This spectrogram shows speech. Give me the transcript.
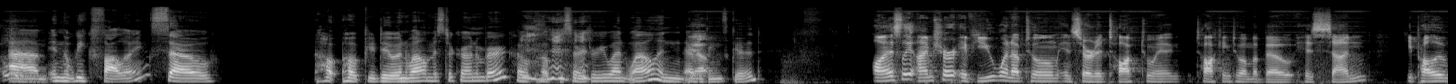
um, in the week following. So, ho- hope you're doing well, Mr. Cronenberg. Hope hope the surgery went well and everything's good. Honestly, I'm sure if you went up to him and started talk to him, talking to him about his son, he'd probably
